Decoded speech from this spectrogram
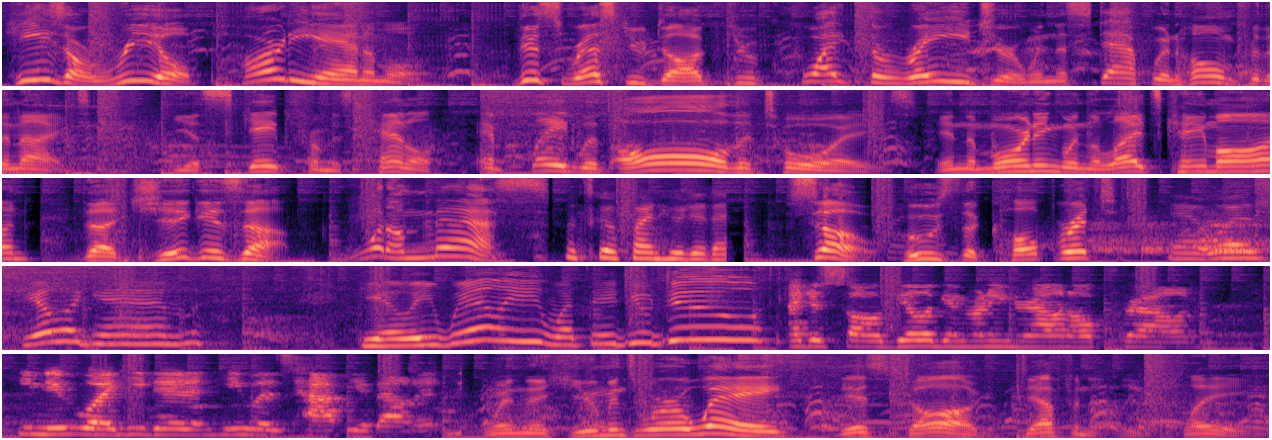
He's a real party animal. This rescue dog threw quite the rager when the staff went home for the night. He escaped from his kennel and played with all the toys. In the morning, when the lights came on, the jig is up. What a mess! Let's go find who did it. So, who's the culprit? It was Gilligan. Gilly Willy, what did you do? I just saw Gilligan running around all proud. He knew what he did and he was happy about it. When the humans were away, this dog definitely played.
